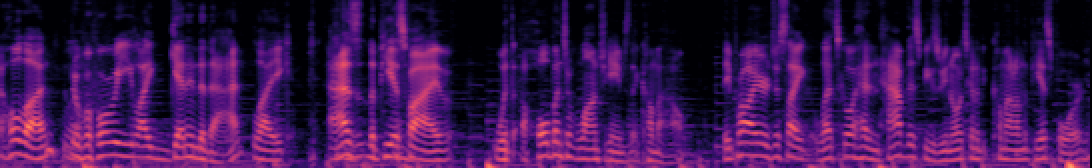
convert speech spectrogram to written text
hold on, What? before we like get into that, like as the PS5 with a whole bunch of launch games that come out, they probably are just like, let's go ahead and have this because we know it's going to come out on the PS4, yeah,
